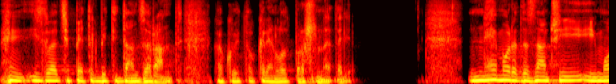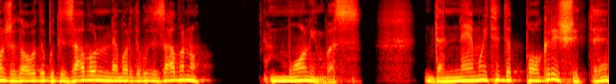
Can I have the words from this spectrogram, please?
izgleda će petak biti dan za rant, kako je to krenulo od prošle nedelje. Ne mora da znači i može da ovo da bude zabavno, ne mora da bude zabavno. Molim vas da nemojte da pogrešite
